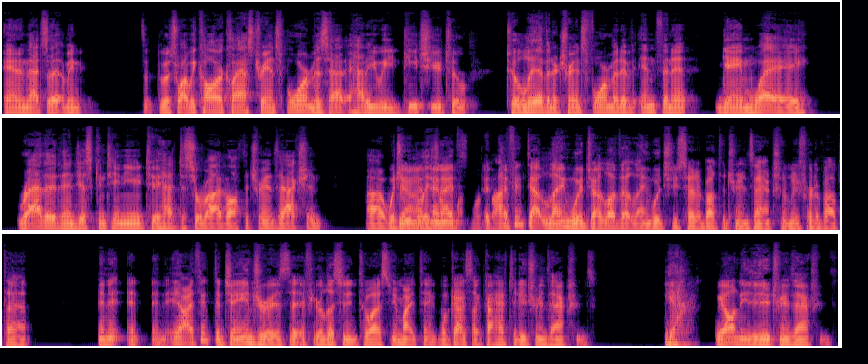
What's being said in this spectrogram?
And that's a, I mean, that's why we call our class transform is how, how do we teach you to to live in a transformative, infinite game way rather than just continuing to have to survive off the transaction. Uh, which yeah, we believe and I, I, think that language, I love that language you said about the transaction. We've heard about that. And, it, and, and you know, I think the danger is that if you're listening to us, you might think, well, guys, like I have to do transactions. Yeah. We all need to do transactions.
